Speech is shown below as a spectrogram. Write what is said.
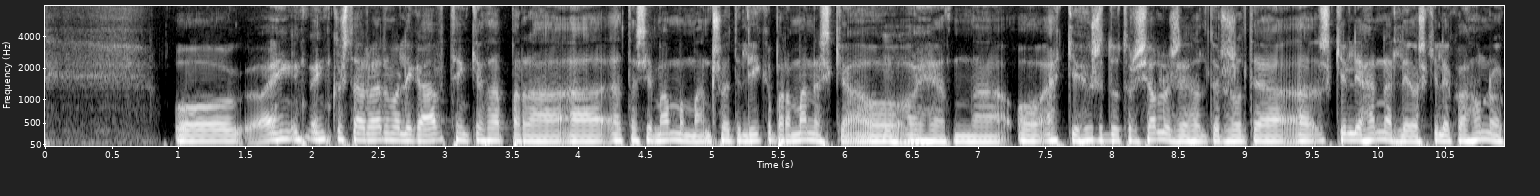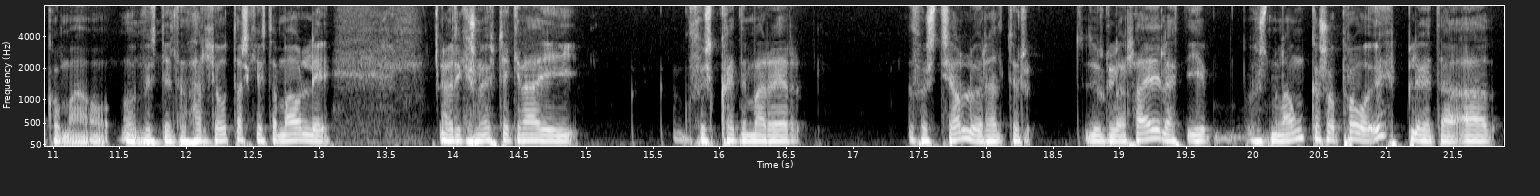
og einhver staðar verðum við líka að aftengja það bara að þetta sé mammamann svo þetta er líka bara manneskja og, Mhm. og, hérna, og ekki hugsað út frá sjálfur sig heldur svolítið að, skilja hennarli og skilja hvað hún er að koma og, og Mhm. mm. viðst, það hljóta skipta máli að vera ekki svona upptekinn að þú veist, hvernig maður er veist, sjálfur heldur hræðilegt, ég veist, langar svo að prófa að upplifa þetta að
